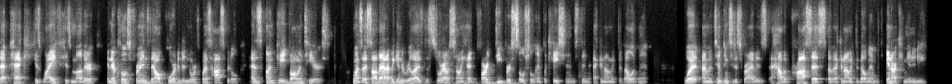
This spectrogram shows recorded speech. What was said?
that Peck, his wife, his mother, and their close friends, they all poured into Northwest Hospital as unpaid volunteers. Once I saw that, I began to realize the story I was telling had far deeper social implications than economic development. What I'm attempting to describe is how the process of economic development within our community,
